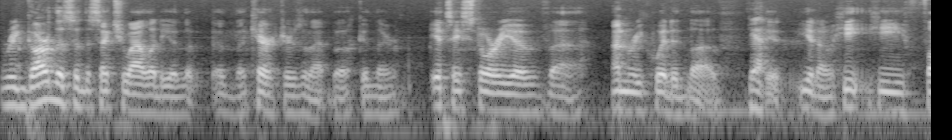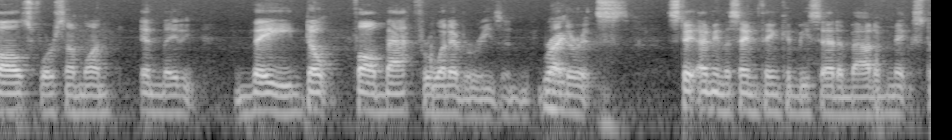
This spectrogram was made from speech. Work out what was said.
regardless of the sexuality of the of the characters of that book, and their it's a story of uh, unrequited love. Yeah. It, you know, he he falls for someone, and they they don't fall back for whatever reason. Right. Whether it's state, I mean, the same thing could be said about a mixed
